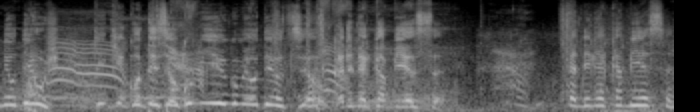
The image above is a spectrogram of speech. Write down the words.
Meu Deus! O que, que aconteceu comigo, meu Deus do céu? Cadê minha cabeça? Cadê minha cabeça?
